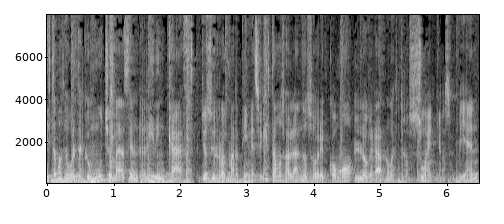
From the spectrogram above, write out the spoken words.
Y estamos de vuelta con mucho más en Reading Cast. Yo soy Rod Martínez y hoy estamos hablando sobre cómo lograr nuestros sueños. Bien,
